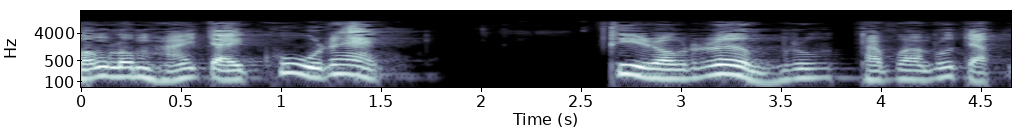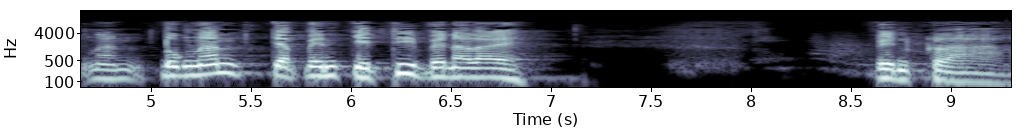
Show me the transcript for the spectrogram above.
ของลมหายใจคู่แรก ที่เราเริ่มรู้ทำความรู้จักนั้น ตรงนั้นจะเป็นจิตที่เป็นอะไร เป็นกลาง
